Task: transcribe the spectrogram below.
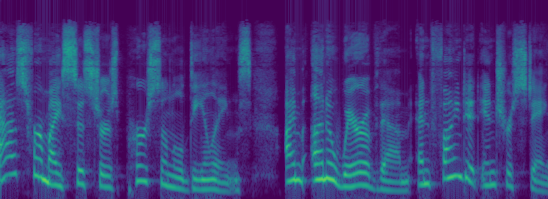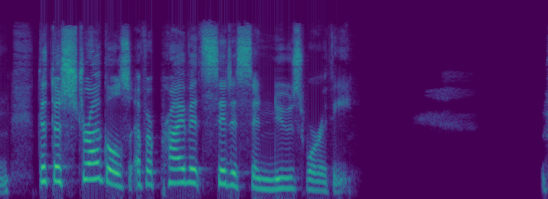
as for my sister's personal dealings, I'm unaware of them and find it interesting that the struggles of a private citizen newsworthy.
